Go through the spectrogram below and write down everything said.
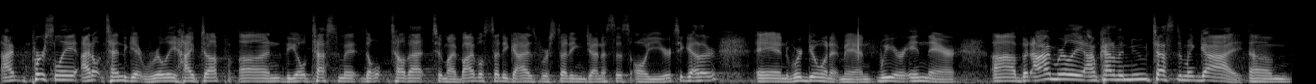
I personally, I don't tend to get really hyped up on the Old Testament. Don't tell that to my Bible study guys. We're studying Genesis all year together, and we're doing it, man. We are in there. Uh, but I'm really, I'm kind of a New Testament guy. Um,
